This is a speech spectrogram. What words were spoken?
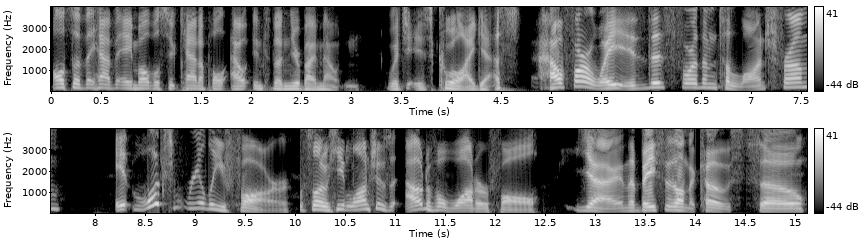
Also, they have a mobile suit catapult out into the nearby mountain, which is cool, I guess. How far away is this for them to launch from? It looks really far. So he launches out of a waterfall. Yeah, and the base is on the coast, so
